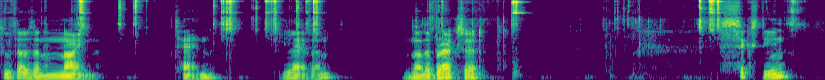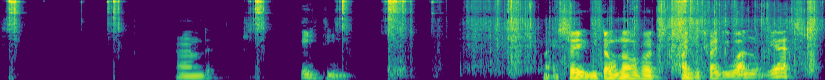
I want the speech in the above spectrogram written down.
2009, 10, 11, another Brexit, 16, and 18. Like I say, we don't know about 2021 yet,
